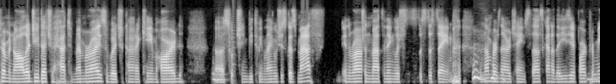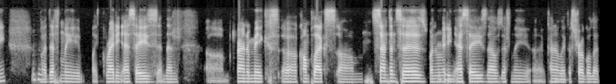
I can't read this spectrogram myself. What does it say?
terminology that you had to memorize which kind of came hard uh, Mhm. switching between languages because math in Russian, math, and English, it's the same. the numbers never change. So that's kind of the easier part for Mhm. me. Mhm. But definitely like writing essays and then um, trying to make uh, complex um, sentences when writing essays. That was definitely uh, kind of Mhm. like a struggle that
